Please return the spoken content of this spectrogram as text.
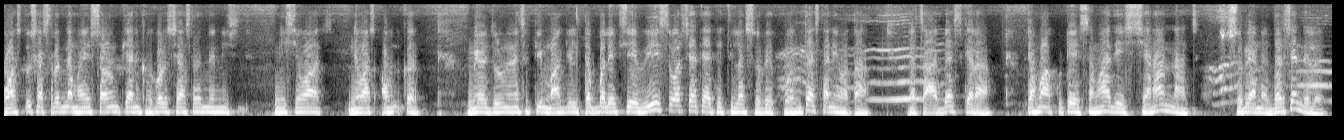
वास्तुशास्त्रज्ञ महेश साळुंकी आणि खगोलशास्त्रज्ञ निश निशिवास निवास औंदकर मेळ जुळून येण्यासाठी मागील तब्बल एकशे वीस वर्षात या तिथीला सूर्य कोणत्या स्थानी होता? याचा अभ्यास केला. तेव्हा कुठे समाधी क्षणांनाच सूर्यानं दर्शन दिलं.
